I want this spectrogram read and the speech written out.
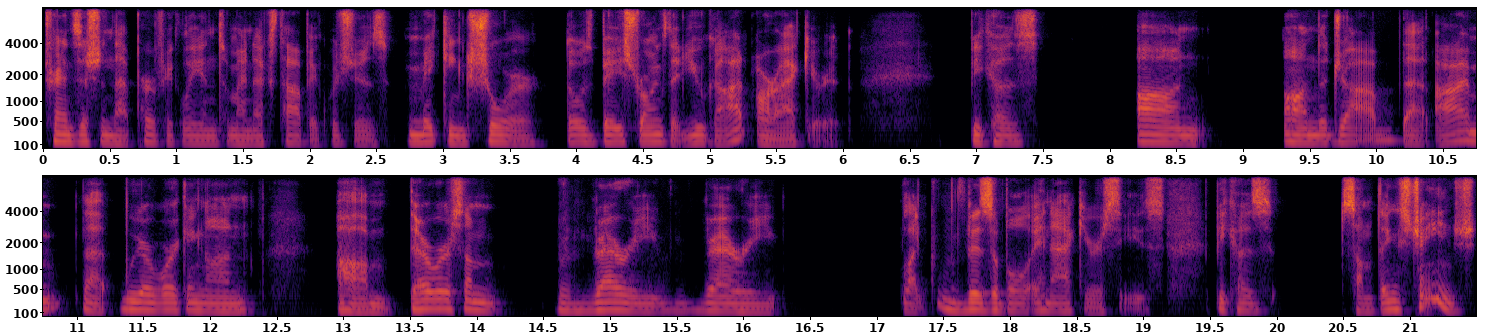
transition that perfectly into my next topic which is making sure those base drawings that you got are accurate. Because on on the job that I'm that we are working on, um, there were some very, very like visible inaccuracies because some things change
